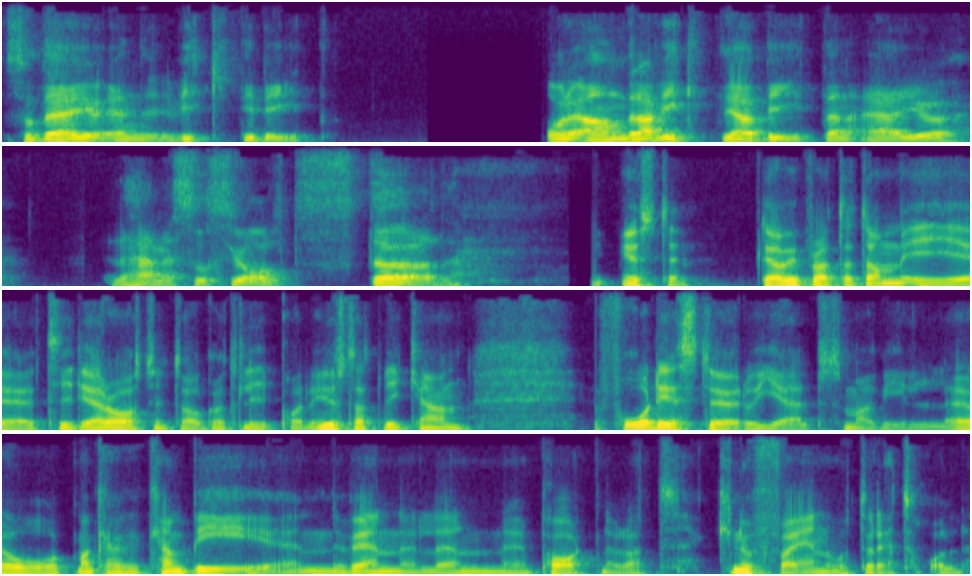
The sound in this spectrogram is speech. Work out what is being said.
så det är ju en viktig bit. Och det andra viktiga biten är ju det här med socialt stöd. Just det. Det har vi pratat om i eh, tidigare avsnitt av Gott Just att vi kan få det stöd och hjälp som man vill. Och man kanske kan be en vän eller en partner att knuffa en åt rätt håll.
